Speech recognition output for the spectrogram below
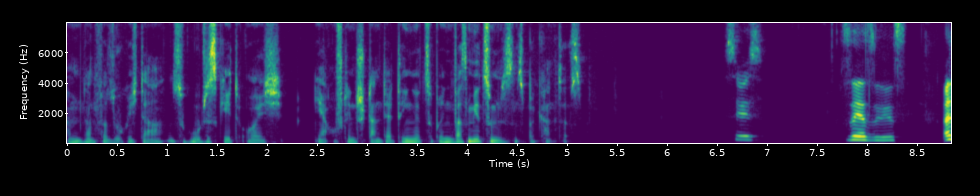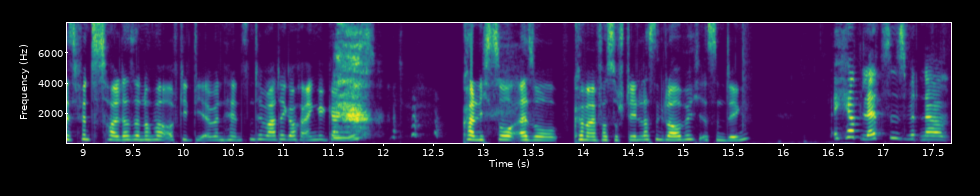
Ähm, dann versuche ich da, so gut es geht, euch ja auf den Stand der Dinge zu bringen, was mir zumindest bekannt ist. Süß. Sehr süß. Also ich finde es toll, dass er nochmal auf die Die Evan Hansen-Thematik auch eingegangen ist. Kann ich so, also können wir einfach so stehen lassen, glaube ich, ist ein Ding. Ich habe letztens mit einer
